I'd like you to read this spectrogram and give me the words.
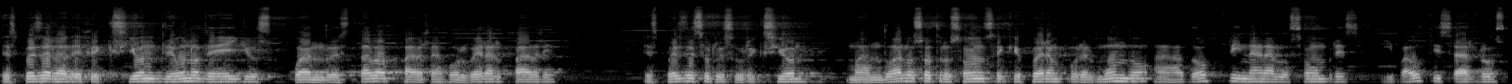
después de la defección de uno de ellos, cuando estaba para volver al Padre, después de su resurrección, mandó a los otros once que fueran por el mundo a adoctrinar a los hombres y bautizarlos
